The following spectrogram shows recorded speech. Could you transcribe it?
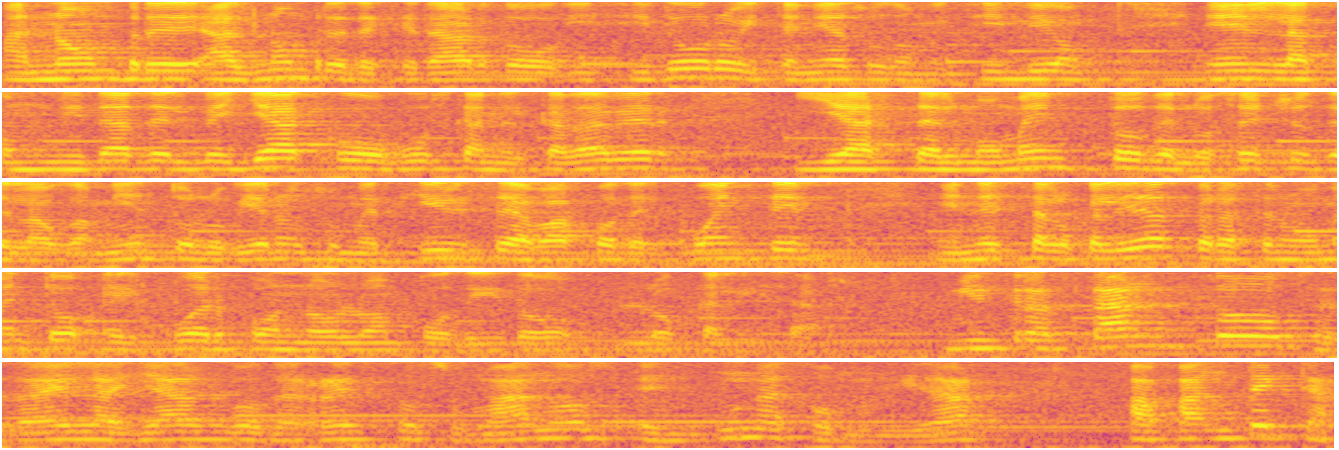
a nombre, al nombre de Gerardo Isidoro y tenía su domicilio en la comunidad del Bellaco. Buscan el cadáver y hasta el momento de los hechos del ahogamiento lo vieron sumergirse abajo del puente en esta localidad, pero hasta el momento el cuerpo no lo han podido localizar. Mientras tanto, se da el hallazgo de restos humanos en una comunidad papanteca.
